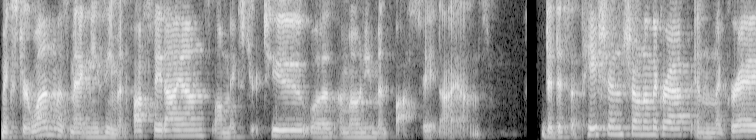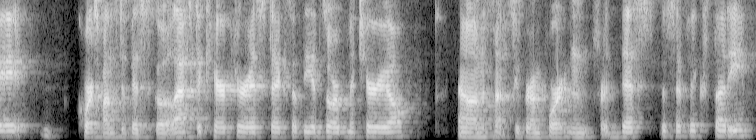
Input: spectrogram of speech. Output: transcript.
Mixture one was magnesium and phosphate ions, while mixture two was ammonium and phosphate ions. The dissipation shown on the graph in the gray corresponds to viscoelastic characteristics of the adsorbed material. Um, it's not super important for this specific study.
